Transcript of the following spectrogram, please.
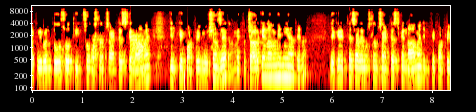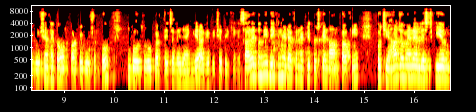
तकरीबन 200-300 मुस्लिम साइंटिस्ट के नाम हैं जिनके कॉन्ट्रीब्यूशन हैं। हमें तो चार के नाम भी नहीं आते ना। लेकिन इतने सारे मुस्लिम साइंटिस्ट के नाम हैं जिनके कंट्रीब्यूशन है तो उन कंट्रीब्यूशन को गो थ्रू करते चले जाएँगे, आगे पीछे देखेंगे। सारे तो नहीं देखने डेफिनेटली कुछ के नाम काफ़ी कुछ यहाँ जो मैंने लिस्ट किए उन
